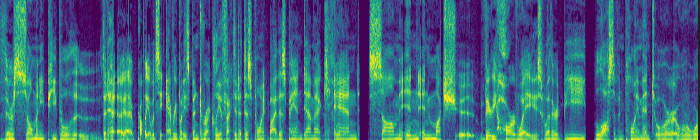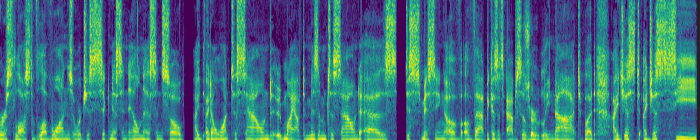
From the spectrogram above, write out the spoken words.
There are so many people that, that ha- probably I would say everybody's been directly affected at this point by this pandemic, Absolutely. and some in in much uh, very hard ways, whether it be loss of employment or or worse, loss of loved ones or just sickness and illness. And so I, I don't want to sound my optimism to sound as dismissing of of that because it's absolutely sure. not. But I just I just see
